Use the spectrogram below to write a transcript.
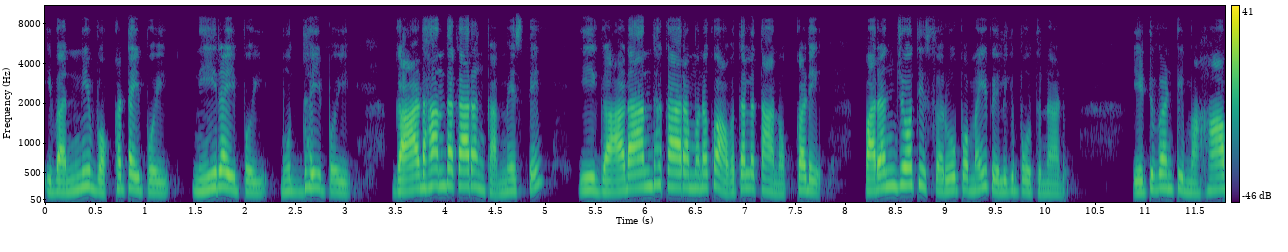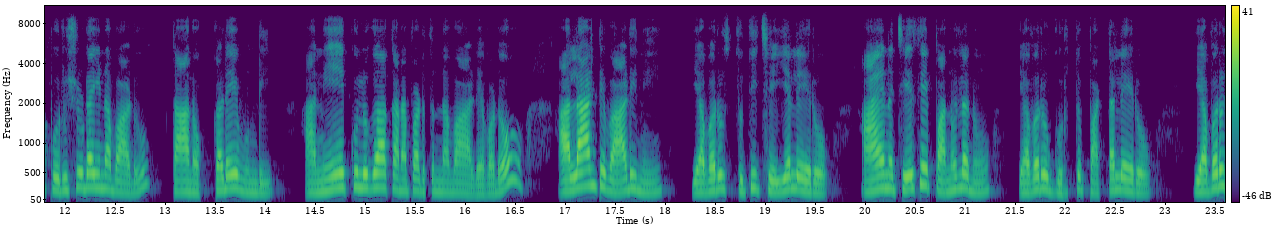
ఇవన్నీ ఒక్కటైపోయి నీరైపోయి ముద్దయిపోయి గాఢాంధకారం కమ్మేస్తే ఈ గాఢాంధకారమునకు అవతల తానొక్కడే. పరంజ్యోతి స్వరూపమై వెలిగిపోతున్నాడు. ఎటువంటి మహాపురుషుడైన వాడు తానొక్కడే ఉండి అనేకులుగా కనపడుతున్న వాడెవడో అలాంటి వాడిని ఎవరు స్థుతి చెయ్యలేరో ఆయన చేసే పనులను ఎవరు గుర్తుపట్టలేరో ఎవరు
